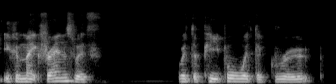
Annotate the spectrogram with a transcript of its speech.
you can make friends with with the people, with the group.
